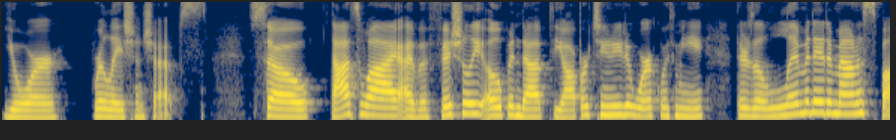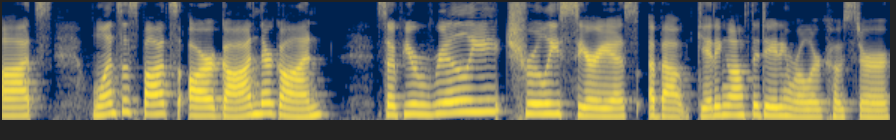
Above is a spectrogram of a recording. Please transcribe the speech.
your relationships. So that's why I've officially opened up the opportunity to work with me. There's a limited amount of spots. Once the spots are gone, they're gone. So if you're really, truly serious about getting off the dating roller coaster,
